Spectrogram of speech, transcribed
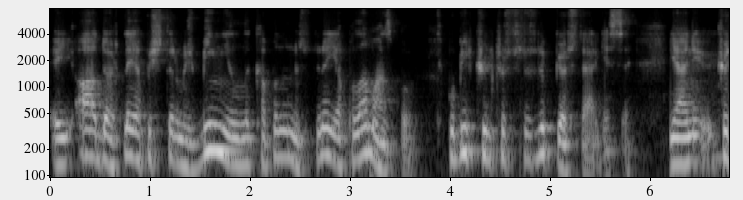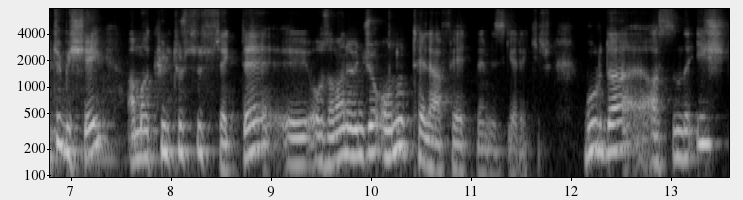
E, A4 ile yapıştırmış bin yıllık kapının üstüne yapılamaz bu. Bu bir kültürsüzlük göstergesi. Yani kötü bir şey ama kültürsüzsek de e, o zaman önce onu telafi etmemiz gerekir. Burada aslında iş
